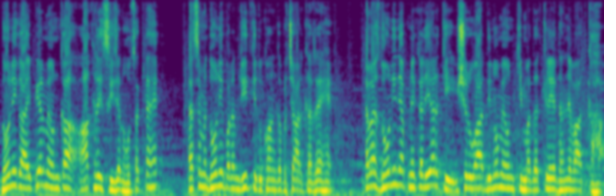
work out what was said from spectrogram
धोनी का आईपीएल में उनका आखिरी सीज़न हो सकता है ऐसे में धोनी परमजीत की दुकान का प्रचार कर रहे हैं। एम एस धोनी ने अपने करियर की शुरुआत दिनों में उनकी मदद के लिए धन्यवाद कहा।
